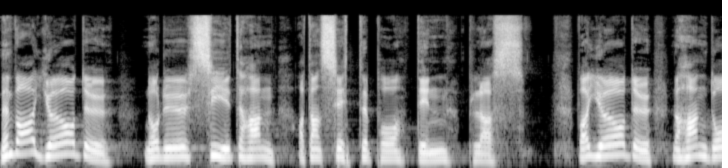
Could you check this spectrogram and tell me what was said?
Men hva gjør du når du sier til han at han sitter på din plass? Hva gjør du når han da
